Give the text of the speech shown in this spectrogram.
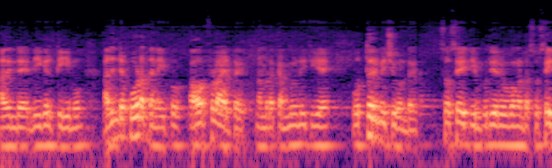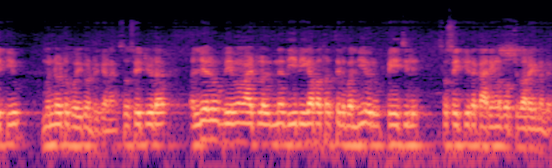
അതിന്റെ ലീഗൽ ടീമും അതിന്റെ കൂടെ തന്നെ ഇപ്പോൾ പവർഫുൾ ആയിട്ട് നമ്മുടെ കമ്മ്യൂണിറ്റിയെ ഒത്തൊരുമിച്ചുകൊണ്ട് സൊസൈറ്റിയും പുതിയ രൂപം കൊണ്ട സൊസൈറ്റിയും മുന്നോട്ട് പോയിക്കൊണ്ടിരിക്കുകയാണ്. സൊസൈറ്റിയുടെ വലിയൊരു ഭീമമായിട്ടുള്ള ഇന്ന് ദീപിക പത്രത്തിൽ വലിയൊരു പേജിൽ സൊസൈറ്റിയുടെ കാര്യങ്ങളെ കുറിച്ച് പറയുന്നുണ്ട്.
